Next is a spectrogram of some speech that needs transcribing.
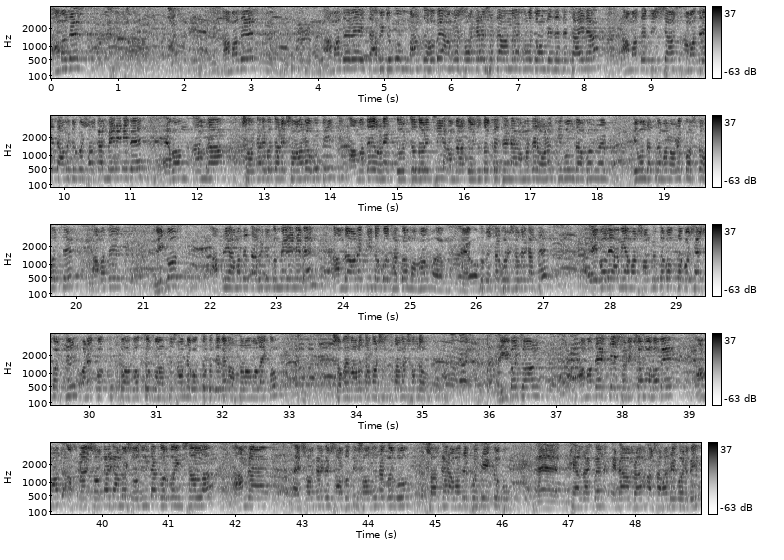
আমাদের আমাদের আমাদের এই দাবিটুকু মানতে হবে। আমরা সরকারের সাথে আমরা কোনো দ্বন্দ্বে যেতে চাই না। আমাদের বিশ্বাস, আমাদের এই দাবিটুকু সরকার মেনে নেবেন এবং আমরা সরকারের প্রতি অনেক সহানুভূতি, আমাদের অনেক ধৈর্য ধরেছি। আমরা ধৈর্য ধরতে চাই না। আমাদের অনেক জীবনযাপনের, জীবনযাত্রার মান অনেক কষ্ট হচ্ছে। আমাদের রিকোয়েস্ট আপনি আমাদের দাবিটুকু মেনে নেবেন। আমরা অনেক কৃতজ্ঞ থাকব মহা উপদেষ্টা পরিষদের কাছে। এই বলে আমি আমার সংক্ষিপ্ত বক্তব্য শেষ করছি। অনেক বক্তব্য বক্তব্য আছে। সামনে বক্তব্য দেবেন। আসসালামু আলাইকুম। সবাই ভালো থাকুন, সুস্থ থাকুন, সন্দেহ নির্বাচন আমাদের যে সঠিক সময় হবে, আমাদের আপনার সরকারকে আমরা সহযোগিতা করব ইনশাল্লাহ আমরা সরকারকে সার্বত্রিক সহযোগিতা করব। সরকার আমাদের প্রতি একটু খেয়াল রাখবেন, এটা আমরা আশাবাদী করবে।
